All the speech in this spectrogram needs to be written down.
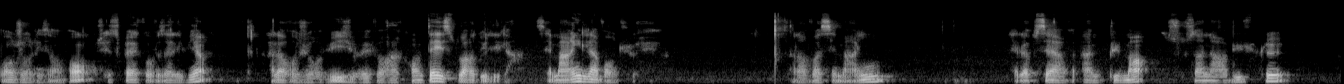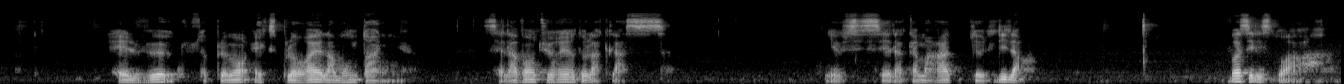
Bonjour les enfants, j'espère que vous allez bien. Alors aujourd'hui, je vais vous raconter l'histoire du Lila. C'est Marine l'aventurière. Alors voici Marine. Elle observe un puma sous un arbuste. Elle veut tout simplement explorer la montagne. C'est l'aventurière de la classe. Et aussi c'est la camarade de Lila. Voici l'histoire.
